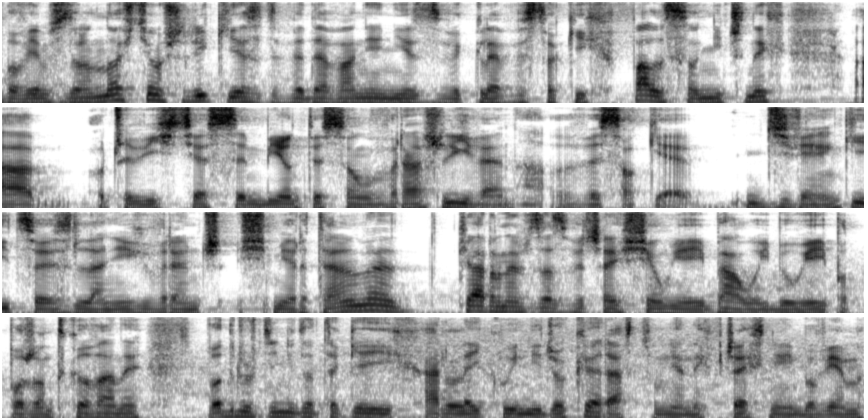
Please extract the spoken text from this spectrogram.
bowiem zdolnością Shriek jest wydawanie niezwykle wysokich fal sonicznych, a oczywiście symbionty są wrażliwe na wysokie dźwięki, co jest dla nich wręcz śmiertelne. Carnage zazwyczaj się jej bał i był jej podporządkowany, w odróżnieniu do takiej Harley Quinn i Jokera wspomnianych wcześniej, bowiem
